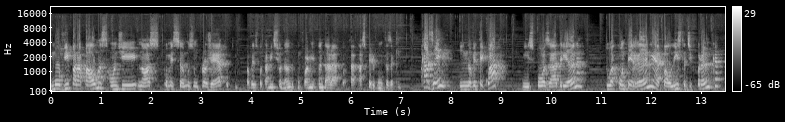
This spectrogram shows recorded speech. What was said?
movi para Palmas, onde nós começamos um projeto, que talvez vou estar mencionando conforme andar a, a, as perguntas aqui. Casei em 94, minha esposa Adriana, tua conterrânea, é paulista de Franca,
